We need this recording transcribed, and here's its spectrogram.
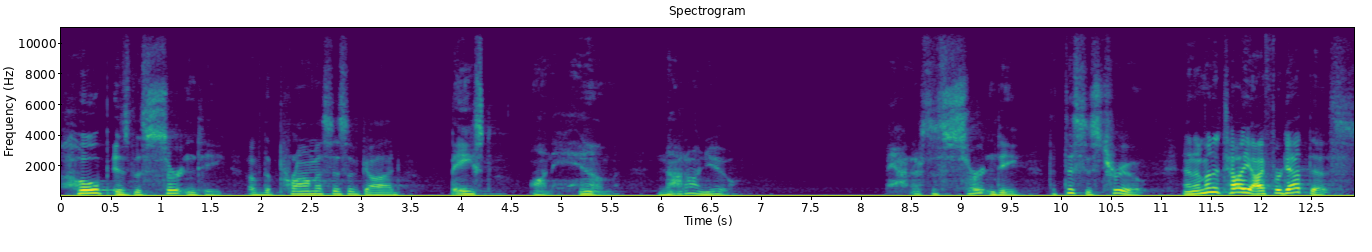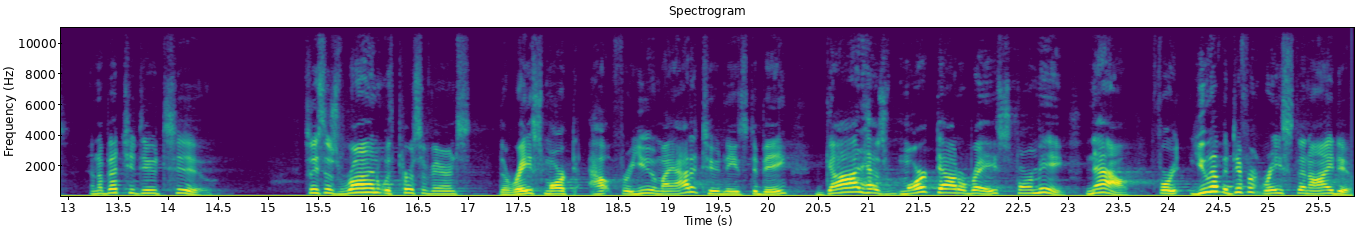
Hope is the certainty of the promises of God based on Him, not on you. Man, there's a certainty that this is true. And I'm going to tell you, I forget this, and I bet you do too. So he says, run with perseverance the race marked out for you. My attitude needs to be God has marked out a race for me. Now, for you have a different race than I do.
